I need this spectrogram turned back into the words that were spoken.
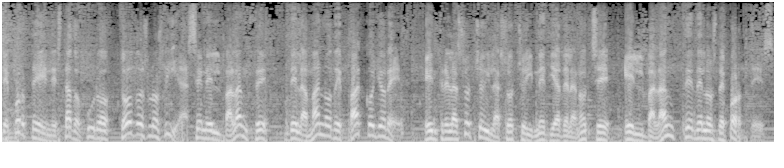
Deporte en estado puro todos los días en el balance de la mano de Paco Lloret. Entre las 8 y las ocho y media de la noche, el balance de los deportes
